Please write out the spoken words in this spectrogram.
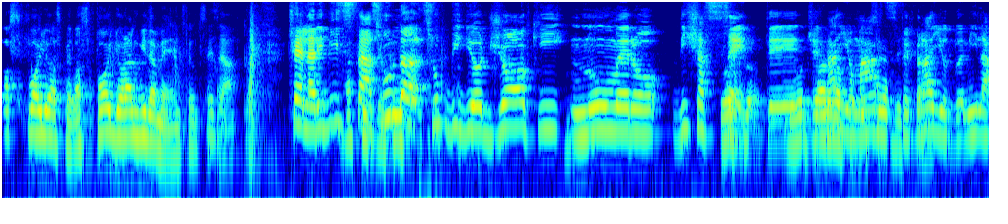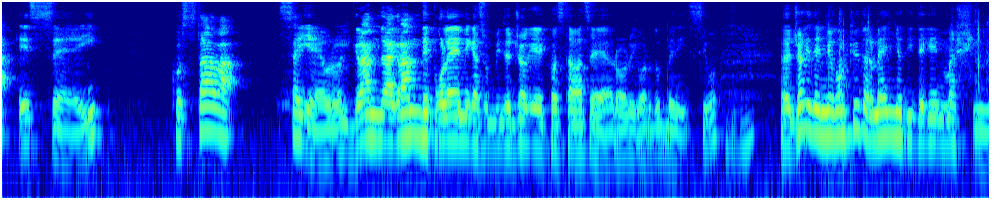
la, sfoglio, aspetta, la sfoglio languidamente. Esatto. C'è la rivista sul, su videogiochi numero 17, devo, devo gennaio, marzo, febbraio 2006. Costava 6 euro. Gran, la grande polemica su videogiochi che costava 6 euro, ricordo benissimo. Eh, giochi del mio computer meglio di The Game Machine.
